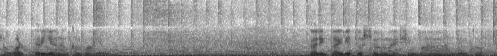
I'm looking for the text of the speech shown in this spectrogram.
sa warp area ng Kalbayog. Galing tayo dito sa may simbahan dito sa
